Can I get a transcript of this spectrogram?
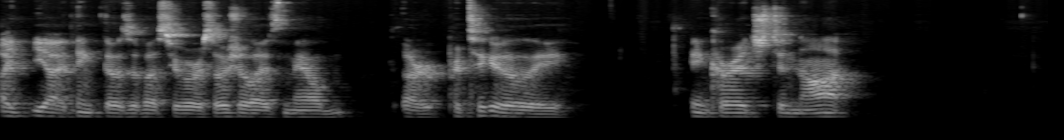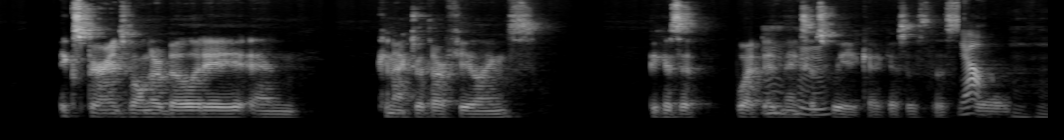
I, yeah, I think those of us who are socialized male are particularly encouraged to not experience vulnerability and connect with our feelings because it what it mm-hmm. makes us mm-hmm. weak i guess is this yeah mm-hmm.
